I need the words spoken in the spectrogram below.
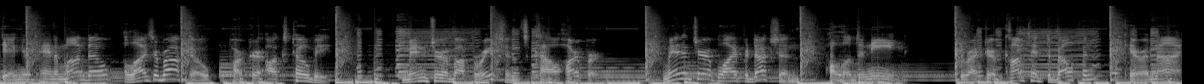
Daniel Panamondo, Eliza Rocco, Parker Oxtoby. Manager of operations Kyle Harper. Manager of Live Production, Paula Deneen. Director of Content Development, Kara Nye.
